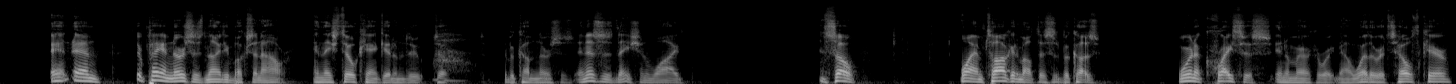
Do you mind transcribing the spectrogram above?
and and they're paying nurses 90 bucks an hour, and they still can't get them to, to, to become nurses. And this is nationwide. And so, why I'm talking about this is because we're in a crisis in America right now, whether it's healthcare,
